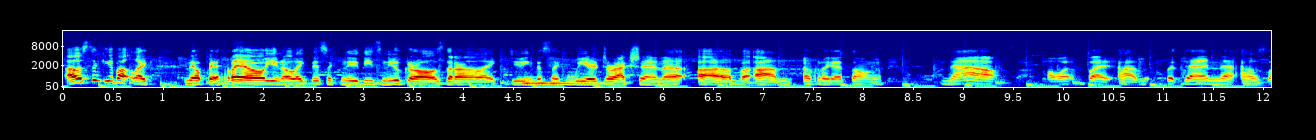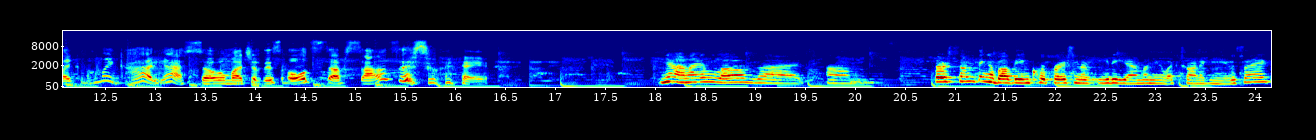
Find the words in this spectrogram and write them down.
I was thinking about like neo perreo you know like this like new these new girls that are like doing this like weird direction of um of reggaeton now but um but then I was like oh my god yeah so much of this old stuff sounds this way Yeah, and I love that um, there's something about the incorporation of EDM and electronic music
